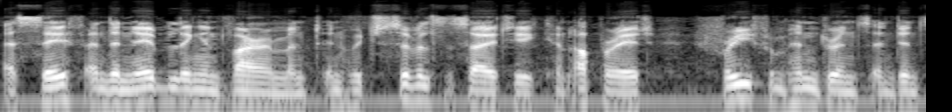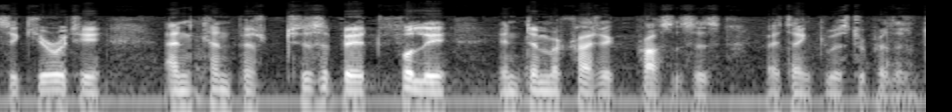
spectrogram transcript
a safe and enabling environment in which civil society can operate free from hindrance and insecurity and can participate fully in democratic processes. I thank you, Mr. President.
